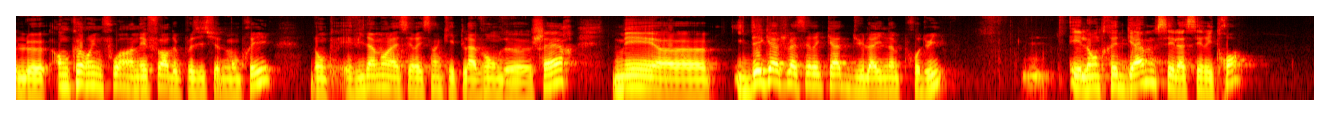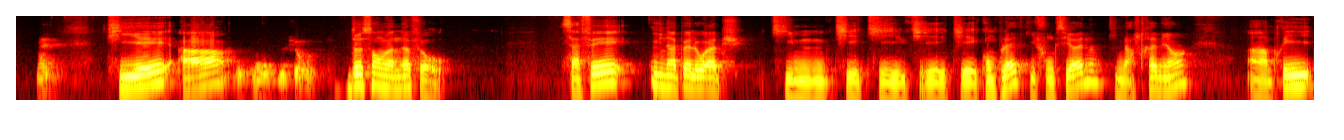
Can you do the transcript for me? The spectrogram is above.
le, encore une fois un effort de positionnement prix. Donc évidemment la série 5 ils te la vendent cher, mais euh, ils dégagent la série 4 du line-up produit. Et l'entrée de gamme, c'est la série 3, qui est à 229 euros. Ça fait une Apple Watch qui, qui, qui, qui, est complète, qui fonctionne, qui marche très bien, à un prix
